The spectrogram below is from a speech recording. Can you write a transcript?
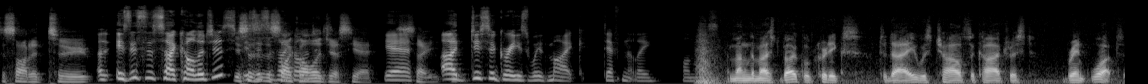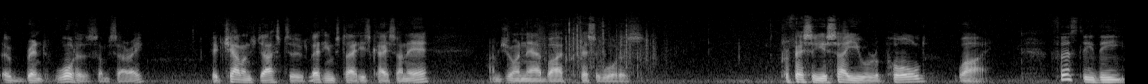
decided to. Uh, is this the psychologist? This is, the psychologist, yeah. Yeah, So I disagrees with Mike definitely on this. Among the most vocal critics today was child psychiatrist Brent Watt, uh, Brent Waters, I'm sorry, who challenged us to let him state his case on air. I'm joined now by Professor Waters. Professor, you say you were appalled. Why? Firstly, the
